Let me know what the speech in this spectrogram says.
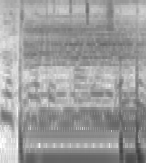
Mutluluk paylaşın.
